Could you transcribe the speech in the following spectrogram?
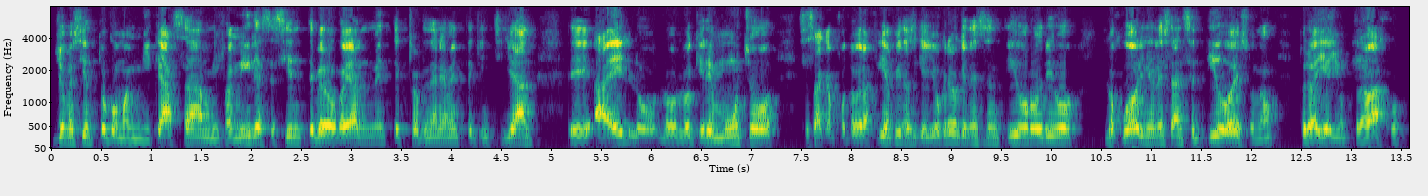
Yo me siento como en mi casa, mi familia se siente, pero realmente extraordinariamente aquí en Chillán. Eh, a él lo, lo, quieren mucho, se sacan fotografías, en fin, así que yo creo que en ese sentido, Rodrigo, los jugadores ñoneses han sentido eso, ¿no? Pero ahí hay un trabajo,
